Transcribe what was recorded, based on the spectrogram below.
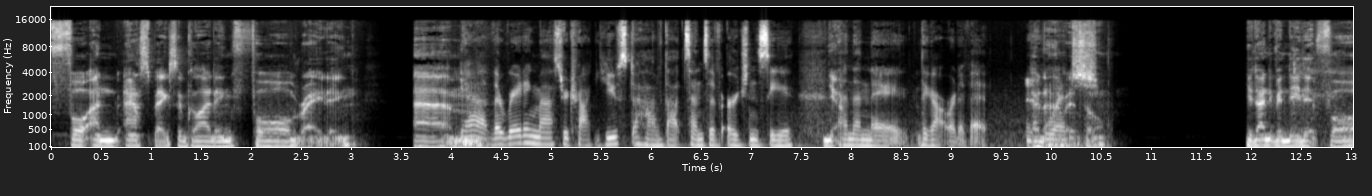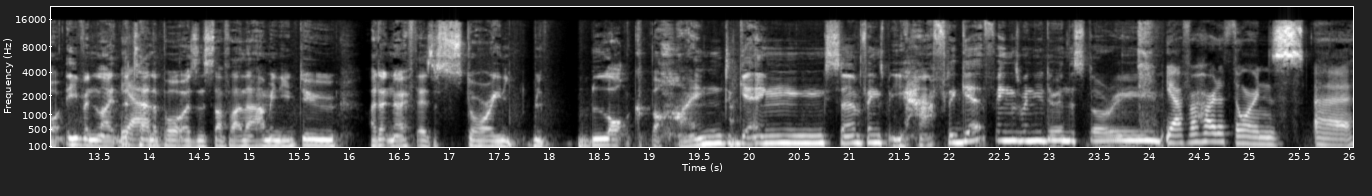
for and aspects of gliding for raiding. Um, Yeah, the raiding mastery track used to have that sense of urgency, Yeah. and then they they got rid of it. you don't have it which- at all. You don't even need it for even like the Yeah. teleporters and stuff like that. I mean, you do. I don't know if there's a story bl- block behind getting certain things, but you have to get things when you're doing the story. Yeah, for Heart of Thorns, uh,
